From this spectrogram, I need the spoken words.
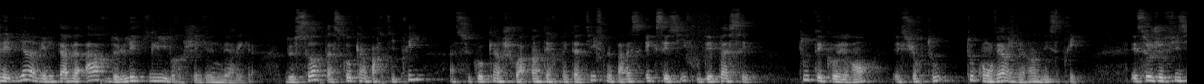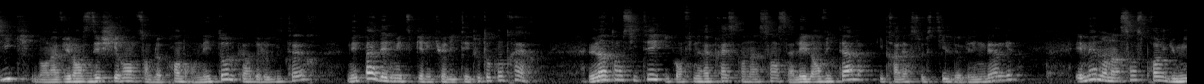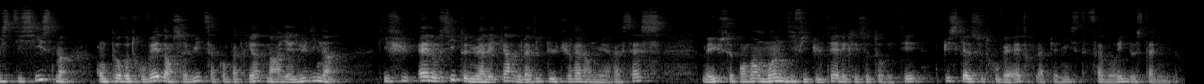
Et bien un véritable art de l'équilibre chez Greenberg, de sorte à ce qu'aucun parti pris, à ce qu'aucun choix interprétatif ne paraisse excessif ou déplacé. Tout est cohérent et surtout tout converge vers un esprit. Et ce jeu physique, dont la violence déchirante semble prendre en étau le cœur de l'auditeur, n'est pas dénué de spiritualité, tout au contraire. L'intensité qui confinerait presque en un sens à l'élan vital qui traverse le style de Greenberg, et même en un sens proche du mysticisme qu'on peut retrouver dans celui de sa compatriote Maria Yudina, qui fut elle aussi tenue à l'écart de la vie culturelle en URSS, mais eut cependant moins de difficultés avec les autorités, puisqu'elle se trouvait être la pianiste favorite de Staline.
